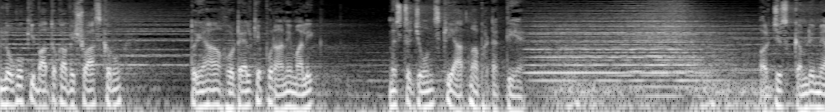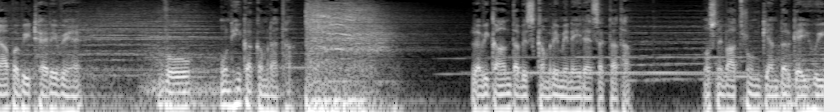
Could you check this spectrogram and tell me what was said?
लोगों की बातों का विश्वास करूँ तो यहाँ होटल के पुराने मालिक मिस्टर जोन्स की आत्मा भटकती है। और जिस कमरे में आप अभी ठहरे हुए हैं, वो उन्हीं का कमरा था। रविकांत अब इस कमरे में नहीं रह सकता था। उसने बाथरूम के अंदर गई हुई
